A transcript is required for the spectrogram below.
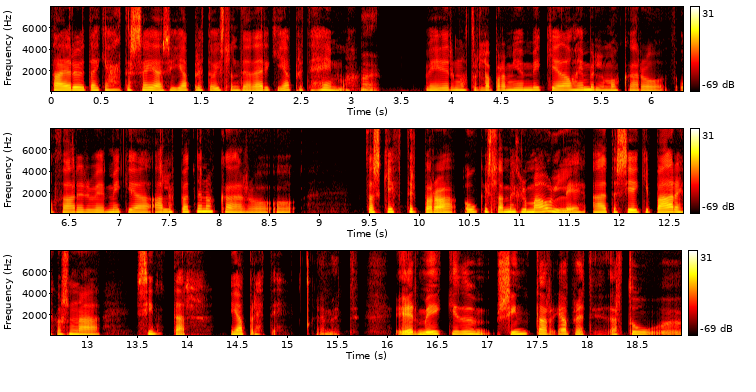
það er auðvitað ekki hægt að segja þessi jafnbritt á Íslandi að það er ekki jafnbritt heima. Nei. Við erum náttúrulega bara mjög mikið á heimilunum okkar og, og þar erum við mikið að alveg bönnin okkar og, og það skiptir bara ógeðslega miklu máli að þetta sé ekki bara eitthvað svona síndar jafnbritti. Einmitt. Er mikið um síndar jafnrétti? Þú, uh,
